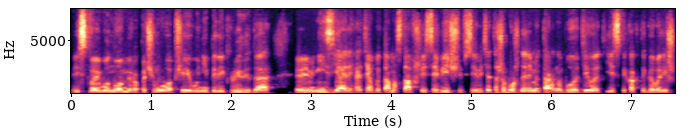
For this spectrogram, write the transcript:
из твоего номера? Почему вообще его не перекрыли, да? Э, не изъяли хотя бы там оставшиеся вещи все? Ведь это же можно элементарно было делать, если, как ты говоришь,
